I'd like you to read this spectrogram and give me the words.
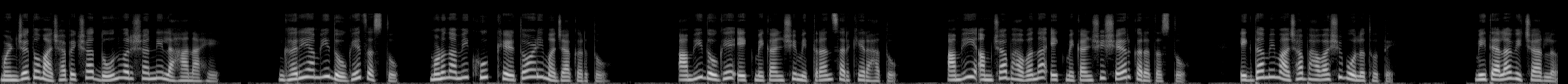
म्हणजे तो माझ्यापेक्षा दोन वर्षांनी लहान आहे. घरी आम्ही दोघेच असतो. म्हणून आम्ही खूप खेळतो आणि मजा करतो. आम्ही दोघे एकमेकांशी मित्रांसारखे राहतो. आम्ही आमच्या भावना एकमेकांशी शेअर करत असतो. एकदा मी माझ्या भावाशी बोलत होते. मी त्याला विचारलं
